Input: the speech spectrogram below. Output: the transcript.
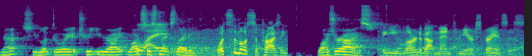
no she looked away at treat you right watch this next lady What's the most surprising watch her eyes thing you learned about men from your experiences?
